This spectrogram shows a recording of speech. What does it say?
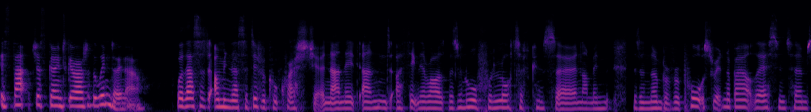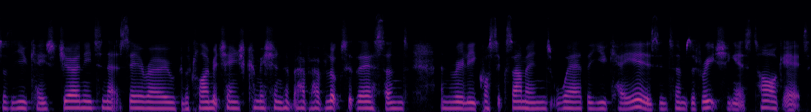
is that just going to go out of the window now? Well, that's a, I mean that's a difficult question, and it and I think there are there's an awful lot of concern. I mean, there's a number of reports written about this in terms of the UK's journey to net zero. The Climate Change Commission have, have, have looked at this and and really cross-examined where the UK is in terms of reaching its target.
